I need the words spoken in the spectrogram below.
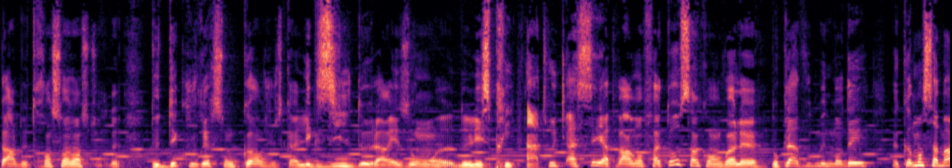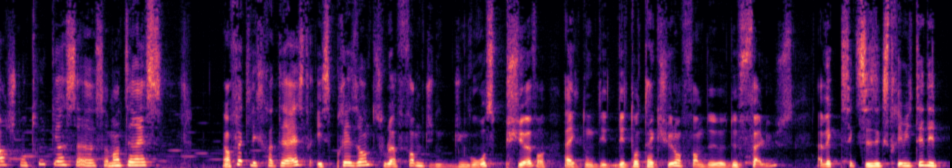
parle de transcendance, de, découvrir son corps jusqu'à l'exil de la raison, euh, de l'esprit. Un truc assez apparemment fatos hein, quand on voit le... Donc là, vous me demander euh, comment ça marche ton truc, ça m'intéresse? En fait, l'extraterrestre, il se présente sous la forme d'une grosse pieuvre, avec donc des, tentacules en forme de, phallus, avec ses, ses extrémités des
